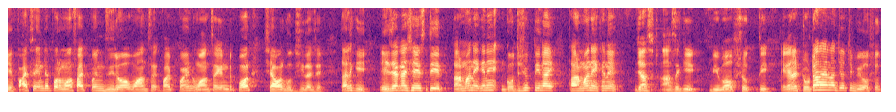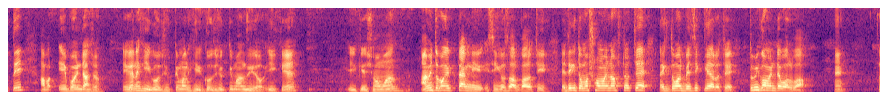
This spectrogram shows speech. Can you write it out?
এই ফাইভ সেকেন্ডের পর মনে five point zero one five point one সেকেন্ডের পর সে আবার গতিশীল আছে তাহলে কি? এই জায়গায় সে স্থির। তার মানে এখানে গতিশক্তি নাই। তার মানে এখানে জাস্ট আছে কি? বিভব শক্তি। এখানে টোটাল এনার্জি হচ্ছে বিভব শক্তি। আবার এই পয়েন্টে আসো। এখানে কি? গতিশক্তি মানে কি? গতিশক্তি মান জিরো ইকে ইকে সমান। আমি তোমাকে টাইম নিয়ে সিকিউ সলভ করাচ্ছি। এতে কি তোমার সময় নষ্ট হচ্ছে? নাকি তোমার বেসিক ক্লিয়ার হচ্ছে? তুমি কমেন্টে বলবা। হ্যাঁ? তো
